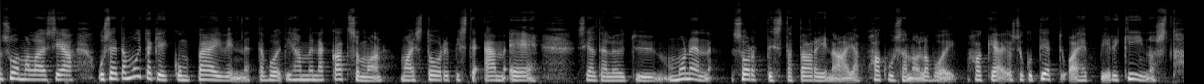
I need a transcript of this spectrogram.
suomalaisia, useita muitakin kuin päivin, että voit ihan mennä katsomaan mystory.me. Sieltä löytyy monen sorttista tarinaa ja hakusanoilla voi hakea, jos joku tietty aihepiiri kiinnostaa.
